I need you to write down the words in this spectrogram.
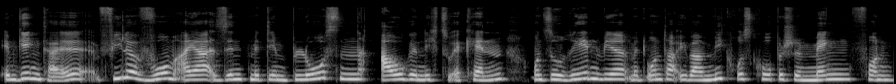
Im Gegenteil, viele Wurmeier sind mit dem bloßen Auge nicht zu erkennen und so reden wir mitunter über mikroskopische Mengen von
